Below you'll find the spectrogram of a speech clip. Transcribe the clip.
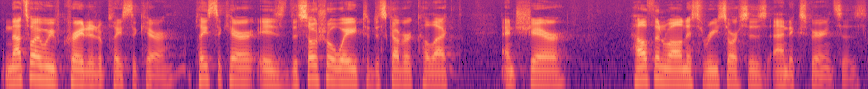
And that's why we've created a place to care. Place to care is the social way to discover, collect, and share health and wellness resources and experiences.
